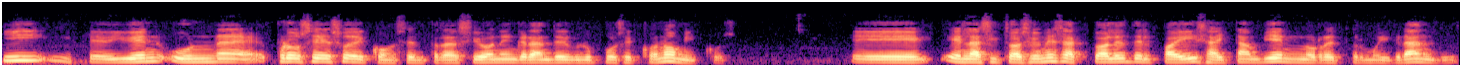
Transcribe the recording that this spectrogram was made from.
y que viven un eh, proceso de concentración en grandes grupos económicos. En las situaciones actuales del país hay también unos retos muy grandes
